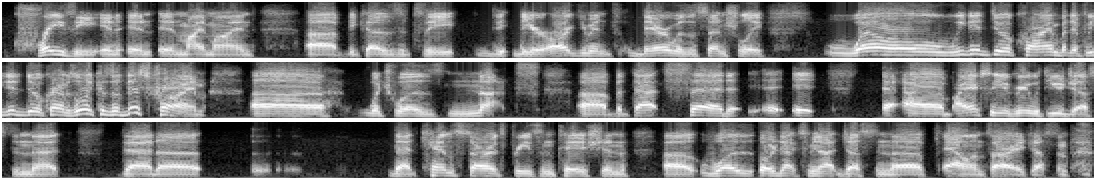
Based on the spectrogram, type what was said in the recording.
crazy in, in, in my mind uh, because it's the, the their argument there was essentially well we did do a crime but if we did do a crime it's only because of this crime uh, which was nuts. Uh, but that said it, it uh, i actually agree with you justin that that uh, that Ken Starr's presentation uh, was, or not, me, not Justin, uh, Alan. Sorry, Justin.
